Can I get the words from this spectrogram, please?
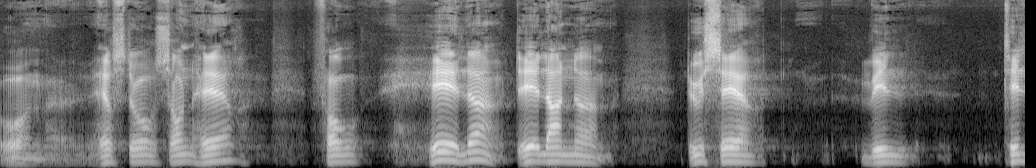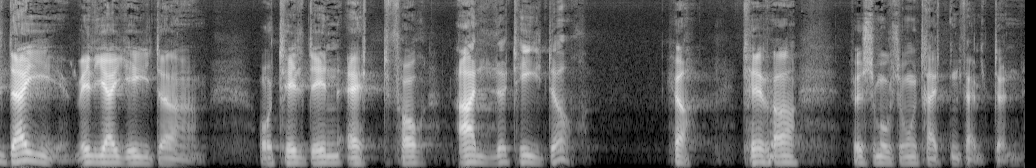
Og eh, her står sånn her For hele det landet du ser, vil til deg vil jeg gi det, og til din ett for alle tider. Ja, det var 1. Mosebok 13, 15.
